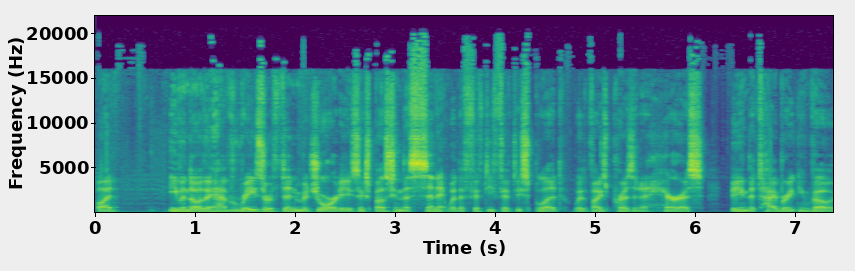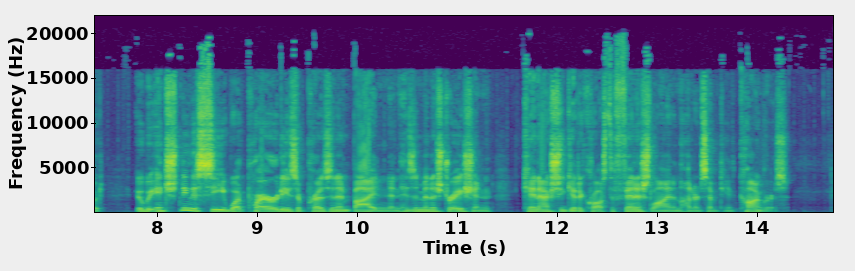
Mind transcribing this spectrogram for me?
but even though they have razor thin majorities, especially in the Senate with a 50 50 split, with Vice President Harris being the tie breaking vote, It'll be interesting to see what priorities of President Biden and his administration can actually get across the finish line in the 117th Congress. So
